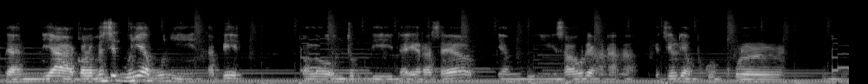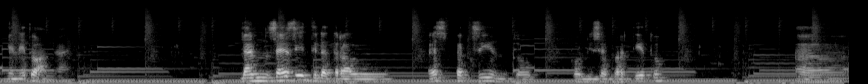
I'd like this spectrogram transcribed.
Dan ya kalau masjid bunyi ya bunyi. Tapi kalau untuk di daerah saya yang bunyi sahur yang anak-anak kecil yang pukul-pukul bunyian itu ada. Dan saya sih tidak terlalu respect sih untuk kondisi seperti itu. Eh,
